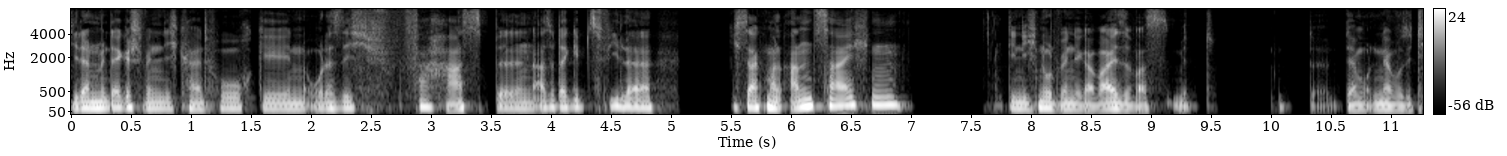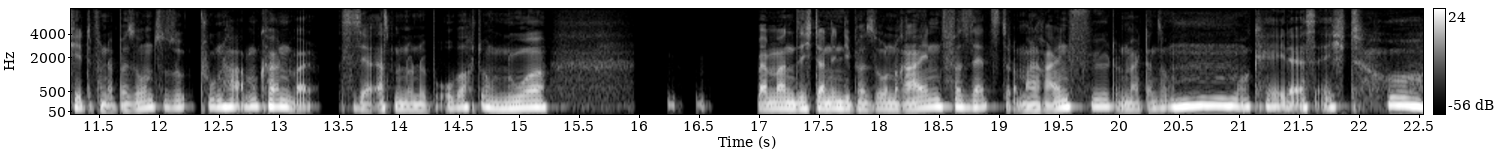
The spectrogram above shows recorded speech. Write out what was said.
Die dann mit der Geschwindigkeit hochgehen oder sich verhaspeln. Also da gibt es viele, ich sag mal, Anzeichen, die nicht notwendigerweise was mit der Nervosität von der Person zu tun haben können, weil es ist ja erstmal nur eine Beobachtung, nur wenn man sich dann in die Person reinversetzt oder mal reinfühlt und merkt dann so, mm, okay, der ist echt, oh,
